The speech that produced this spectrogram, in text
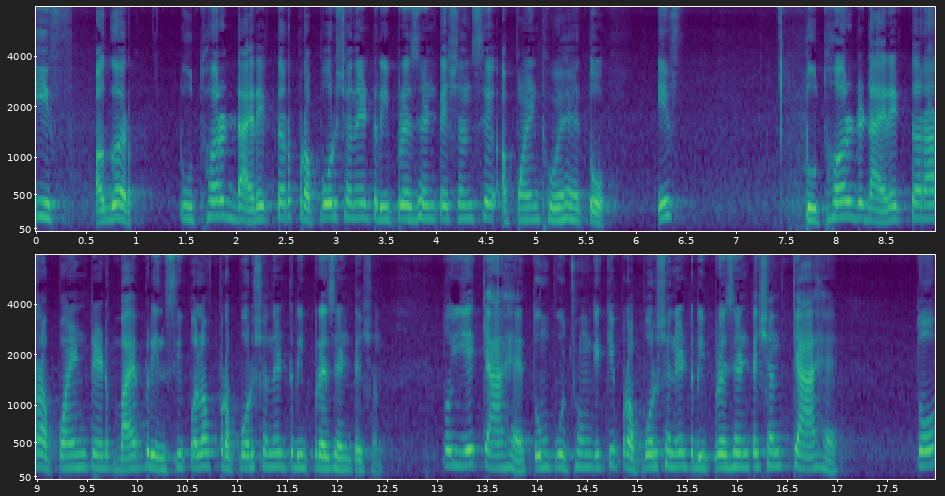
if अगर two third director proportionate representation से अपॉइंट हुए हैं तो if two third director are appointed by principle of proportionate representation तो ये क्या है? तुम पूछोगे कि प्रोपोर्शनेट रिप्रेजेंटेशन क्या है? तो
